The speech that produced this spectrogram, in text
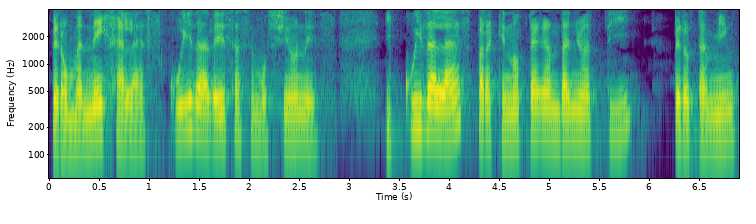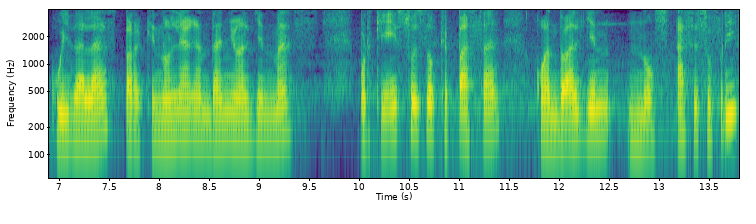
pero manéjalas, cuida de esas emociones y cuídalas para que no te hagan daño a ti, pero también cuídalas para que no le hagan daño a alguien más, porque eso es lo que pasa cuando alguien nos hace sufrir,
